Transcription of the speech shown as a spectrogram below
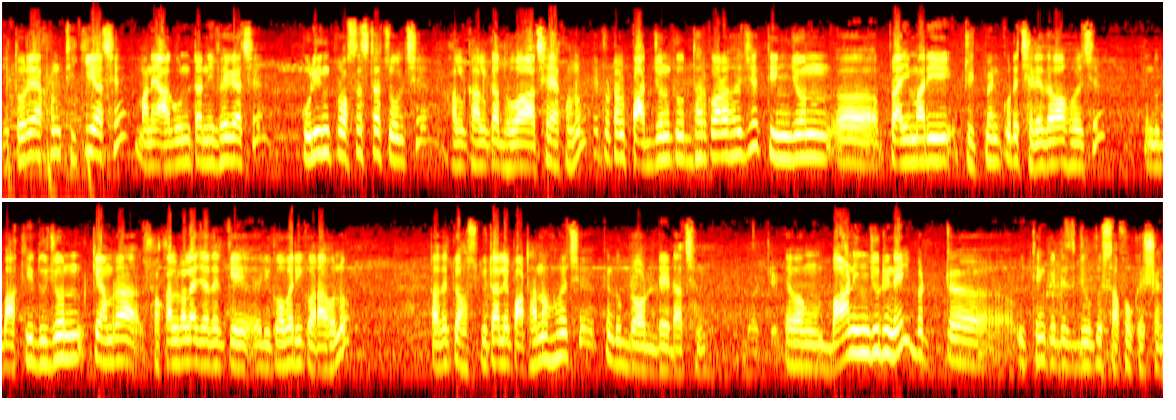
ভেতরে এখন ঠিকই আছে মানে আগুনটা নিভে গেছে। কুলিং প্রসেসটা চলছে হালকা হালকা ধোয়া আছে এখনও টোটাল পাঁচজনকে উদ্ধার করা হয়েছে তিনজন প্রাইমারি ট্রিটমেন্ট করে ছেড়ে দেওয়া হয়েছে। কিন্তু বাকি দুজনকে আমরা সকালবেলায় যাদেরকে রিকভারি করা হলো তাদেরকে হসপিটালে পাঠানো হয়েছে কিন্তু ব্রড ডেড আছেন। এবং বার্ন ইঞ্জুরি নেই but we think it is due to suffocation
